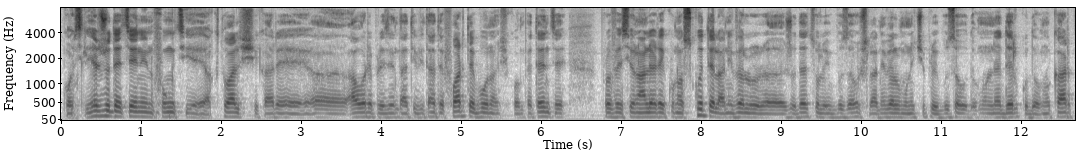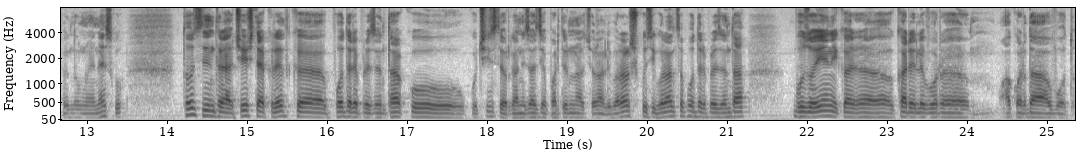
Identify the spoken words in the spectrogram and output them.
consilieri județeni în funcție actual și care uh, au o reprezentativitate foarte bună și competențe profesionale recunoscute la nivelul uh, județului Buzău și la nivelul municipiului Buzău, domnul Nedelcu, domnul Carpe, domnul Enescu, toți dintre aceștia cred că pot reprezenta cu, cu cinste organizația Partidului Național Liberal și cu siguranță pot reprezenta buzoienii care, uh, care le vor uh, acorda votul.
